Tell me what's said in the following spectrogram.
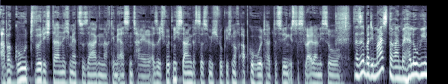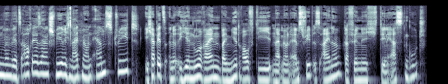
Aber gut würde ich da nicht mehr zu sagen nach dem ersten Teil. Also ich würde nicht sagen, dass das mich wirklich noch abgeholt hat. Deswegen ist es leider nicht so. Da sind aber die meisten rein. Bei Halloween, wenn wir jetzt auch eher sagen, schwierig. Nightmare on Elm Street. Ich habe jetzt hier nur rein bei mir drauf, die Nightmare on Elm Street ist eine. Da finde ich den ersten gut.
